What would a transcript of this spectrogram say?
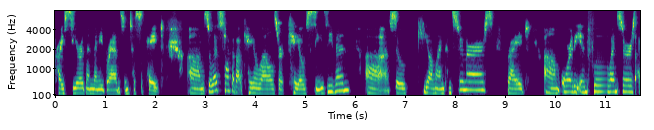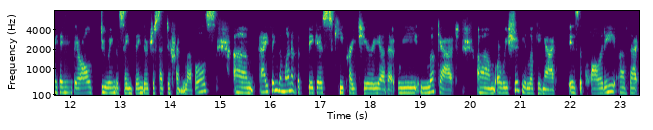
pricier than many brands anticipate. Um, so let's talk about KOLs or KOCs even. Uh, so key online consumers, right? Um, or the influencers. I think they're all doing the same thing. They're just at different levels. Um, I think that one of the biggest key criteria that we look at, um, or we should be looking at, is the quality of that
